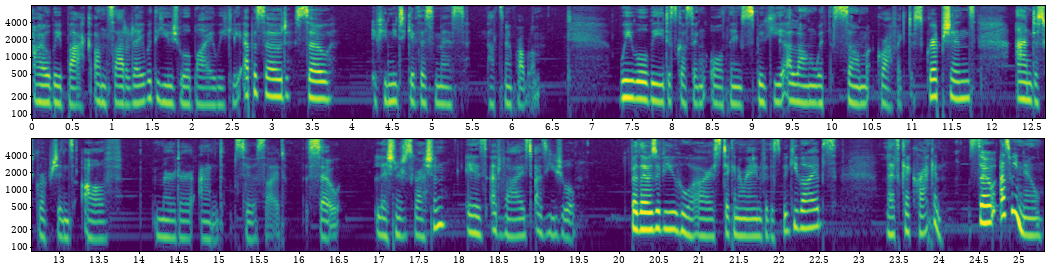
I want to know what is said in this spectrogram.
I will be back on Saturday with the usual bi weekly episode, so if you need to give this a miss, that's no problem. We will be discussing all things spooky along with some graphic descriptions and descriptions of murder and suicide. So, listener discretion is advised as usual. For those of you who are sticking around for the spooky vibes, let's get cracking. So, as we know,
